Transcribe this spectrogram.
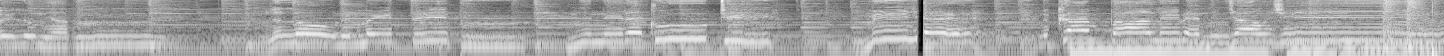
အိမ်လို့များဘူးနှလုံးနဲ့မိတ်သေးဘူးမြင်နေတဲ့ခုတီမင်းရဲ့နှကမ်းပါလေးပဲမြင်ကြောင်ရင်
